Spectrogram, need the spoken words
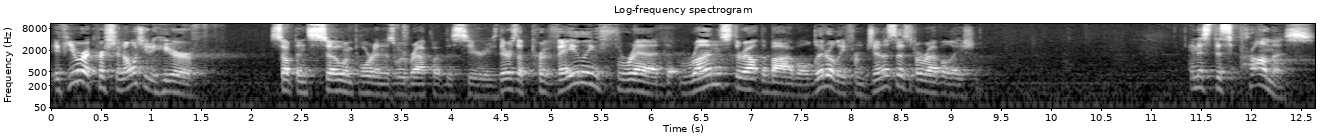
if you're a Christian, I want you to hear something so important as we wrap up this series. There's a prevailing thread that runs throughout the Bible, literally from Genesis to Revelation. And it's this promise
